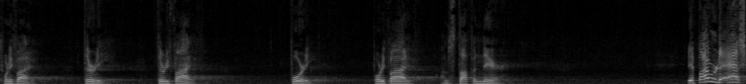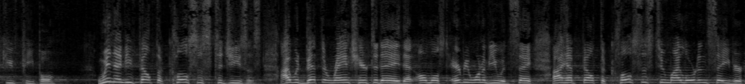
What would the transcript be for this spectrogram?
25, 30, 35, 40, 45. I'm stopping there. If I were to ask you people, when have you felt the closest to Jesus? I would bet the ranch here today that almost every one of you would say, I have felt the closest to my Lord and Savior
